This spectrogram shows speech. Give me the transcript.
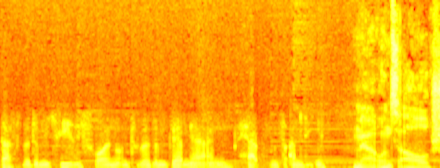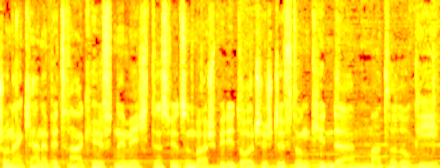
Das würde mich riesig freuen und würde, wäre mir ein Herzensanliegen. Ja, uns auch. Schon ein kleiner Betrag hilft nämlich, dass wir zum Beispiel die Deutsche Stiftung Kindermatologie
